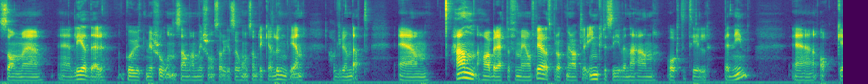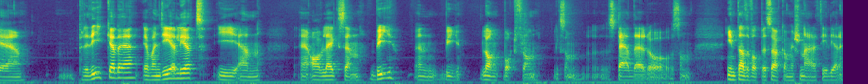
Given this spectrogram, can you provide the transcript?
som eh, leder Gå ut mission, samma missionsorganisation som Rickard Lundgren har grundat. Ehm, han har berättat för mig om flera språkmirakler inklusive när han åkte till Benin eh, och eh, predikade evangeliet i en eh, avlägsen by. En by långt bort från liksom, städer och som inte hade fått besök av missionärer tidigare.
